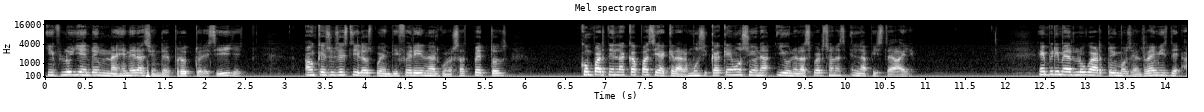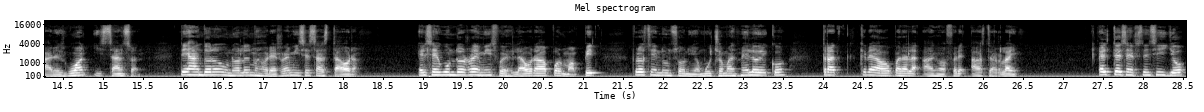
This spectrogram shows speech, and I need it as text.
influyendo en una generación de productores y DJs. Aunque sus estilos pueden diferir en algunos aspectos, comparten la capacidad de crear música que emociona y une a las personas en la pista de baile. En primer lugar tuvimos el remix de Ares One y Samson, dejándolo uno de los mejores remixes hasta ahora. El segundo remix fue elaborado por Matt Pitt, produciendo un sonido mucho más melódico, track creado para la atmósfera Afterlife. El tercer sencillo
